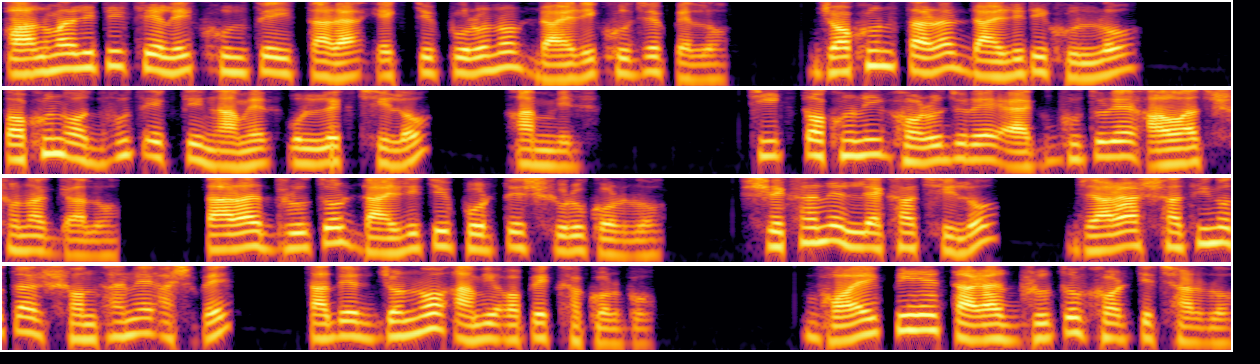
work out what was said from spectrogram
আলমারিটি তেলে খুলতেই তারা একটি পুরনো ডায়েরি খুঁজে পেল। যখন তারা ডায়েরিটি খুলল, তখন অদ্ভুত একটি নামের উল্লেখ ছিল, আমির। ঠিক তখনই ঘরজুড়ে এক ভুতুরে আওয়াজ শোনা গেল। তারা দ্রুত ডায়েরিটি পড়তে শুরু করল। সেখানে লেখা ছিল, যারা স্বাধীনতার সন্ধানে আসবে, তাদের জন্য আমি অপেক্ষা করব। ভয় পেয়ে তারা দ্রুত ঘরটি ছাড়ল।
